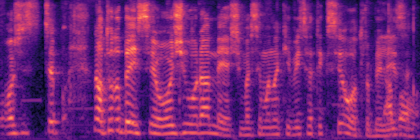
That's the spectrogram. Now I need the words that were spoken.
Hoje você. Não, tudo bem ser hoje o Uramesh, mas semana que vem você vai ter que ser outro, beleza? Tá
